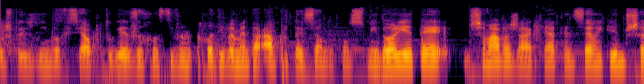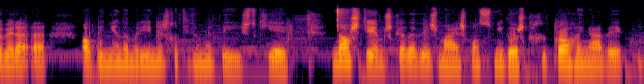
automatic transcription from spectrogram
os países de língua oficial portuguesa, relativamente à, à, proteção do consumidor, e até chamava já aqui a atenção e queríamos saber a, a opinião da Maria Inês relativamente a isto, que é, nós temos cada vez mais consumidores que recorrem à ADECO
